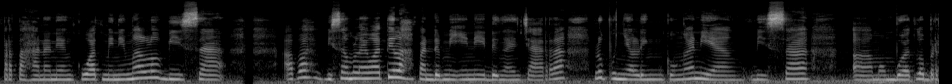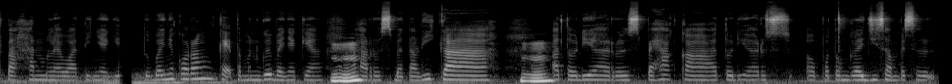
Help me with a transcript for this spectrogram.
pertahanan yang kuat minimal lo bisa apa bisa melewati lah pandemi ini dengan cara lo punya lingkungan yang bisa uh, membuat lo bertahan melewatinya gitu banyak orang kayak temen gue banyak yang Mm-mm. harus batal nikah Mm-mm. atau dia harus PHK atau dia harus uh, potong gaji sampai se-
